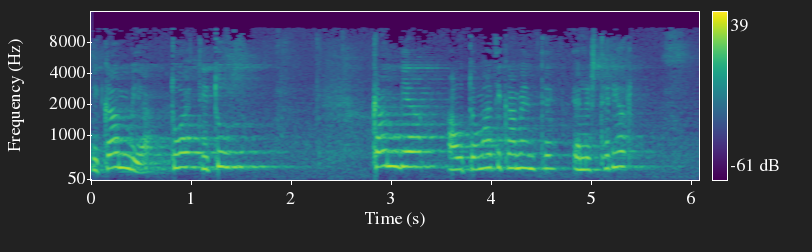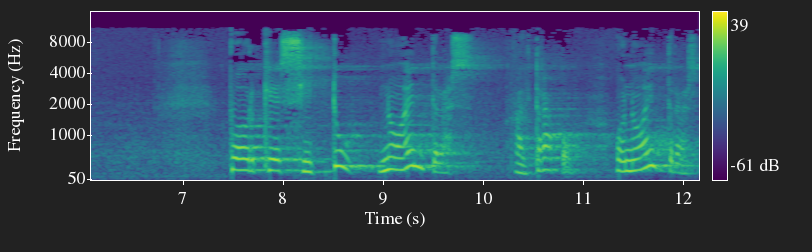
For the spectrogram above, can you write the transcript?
y cambia tu actitud, cambia automáticamente el exterior. Porque si tú no entras al trapo o no entras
